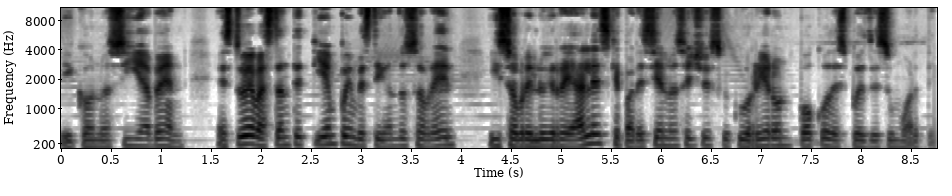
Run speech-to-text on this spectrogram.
y conocí a Ben. Estuve bastante tiempo investigando sobre él y sobre lo irreales que parecían los hechos que ocurrieron poco después de su muerte.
